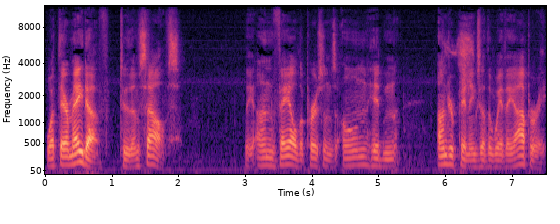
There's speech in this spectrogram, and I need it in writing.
what they're made of to themselves. They unveil the person's own hidden underpinnings of the way they operate.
